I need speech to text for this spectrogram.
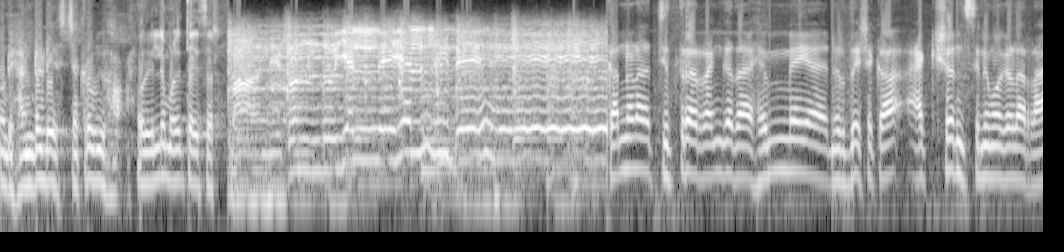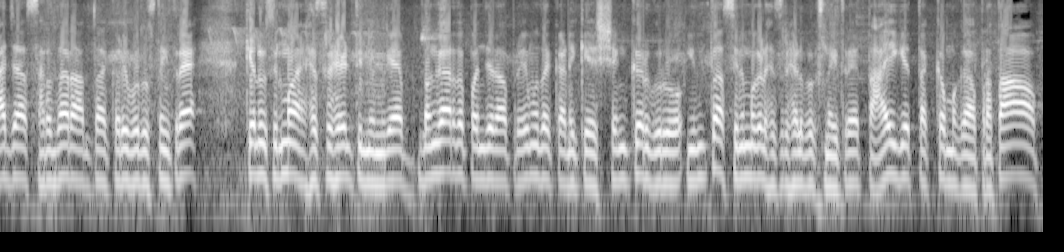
ನೋಡಿ ಹಂಡ್ರೆಡ್ ಡೇಸ್ ಚಕ್ರವ್ಯೂಹ. ಅವ್ರು ಇಲ್ಲೇ ಮಳಿತಾ ಸರ್ ಬಾನಿಗೊಂದು ಎಲ್ಲೆ ಎಲ್ಲಿದೆ ಕನ್ನಡ ಚಿತ್ರರಂಗದ ಹೆಮ್ಮೆಯ ನಿರ್ದೇಶಕ ಆ್ಯಕ್ಷನ್ ಸಿನಿಮಾಗಳ ರಾಜ ಸರ್ದಾರ ಅಂತ ಕರಿಬೋದು ಸ್ನೇಹಿತರೆ. ಕೆಲವು ಸಿನಿಮಾ ಹೆಸರು ಹೇಳ್ತೀನಿ ನಿಮಗೆ. ಬಂಗಾರದ ಪಂಜರ, ಪ್ರೇಮದ ಕಾಣಿಕೆ, ಶಂಕರ್ ಗುರು, ಇಂಥ ಸಿನಿಮಾಗಳ ಹೆಸರು ಹೇಳ್ಬೇಕು ಸ್ನೇಹಿತರೆ. ತಾಯಿಗೆ ತಕ್ಕ ಮಗ ಪ್ರತಾಪ್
